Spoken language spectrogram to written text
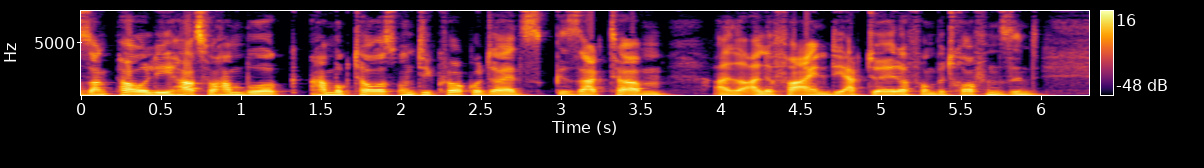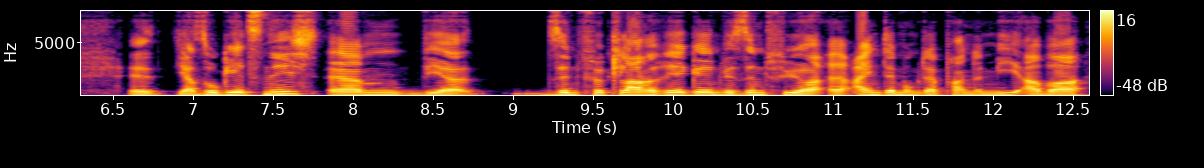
St. Pauli, HSV Hamburg, Hamburg Towers und die Crocodiles gesagt haben, also alle Vereine, die aktuell davon betroffen sind, äh, ja, so geht's nicht. Ähm, wir sind für klare Regeln, wir sind für äh, Eindämmung der Pandemie, aber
